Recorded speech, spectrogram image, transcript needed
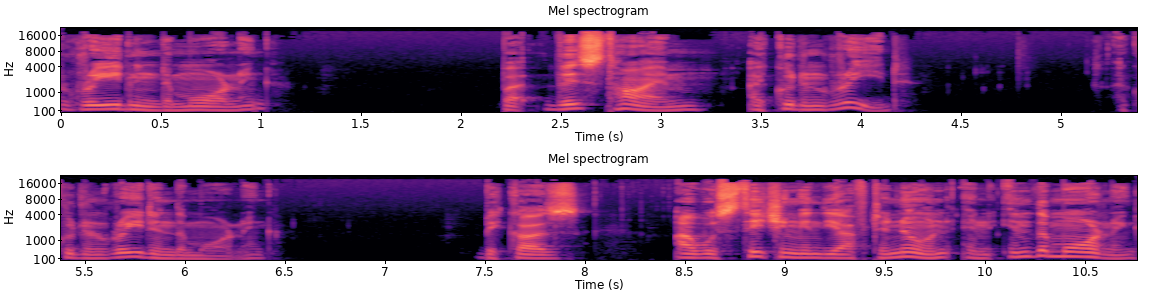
read in the morning, but this time I couldn't read. I couldn't read in the morning because I was teaching in the afternoon and in the morning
